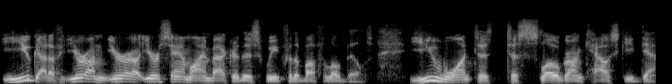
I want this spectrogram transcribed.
You got a you're on you're a, you're a Sam linebacker this week for the Buffalo Bills. You want to to slow Gronkowski down.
